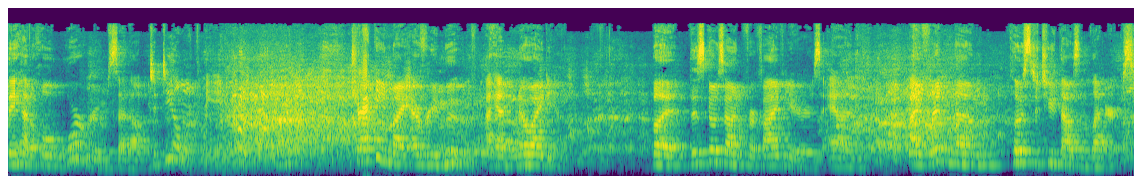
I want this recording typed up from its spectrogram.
they had a whole war room set up to deal with me, tracking my every move. I had no idea. But this goes on for five years, and I've written them close to 2,000 letters.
